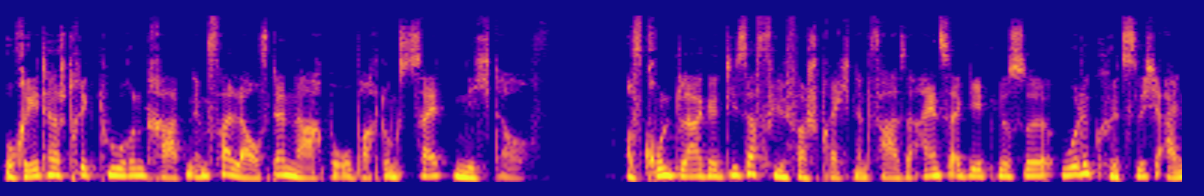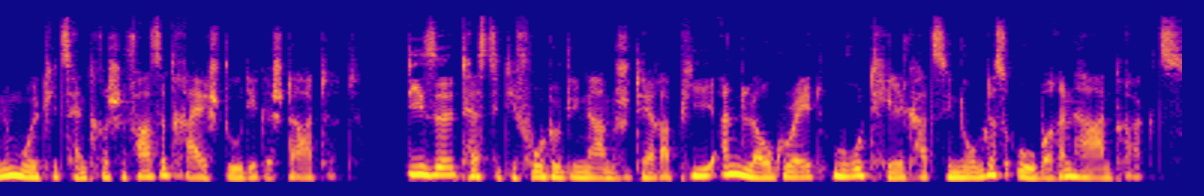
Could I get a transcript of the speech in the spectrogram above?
Ureterstrukturen traten im Verlauf der Nachbeobachtungszeit nicht auf. Auf Grundlage dieser vielversprechenden Phase 1 Ergebnisse wurde kürzlich eine multizentrische Phase 3 Studie gestartet. Diese testet die photodynamische Therapie an Low-Grade Urothelkarzinom des oberen Harntrakts.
